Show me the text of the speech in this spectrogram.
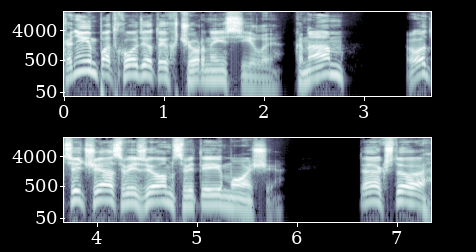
К ним подходят их черные силы. К нам? Вот сейчас везем святые мощи. Так что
